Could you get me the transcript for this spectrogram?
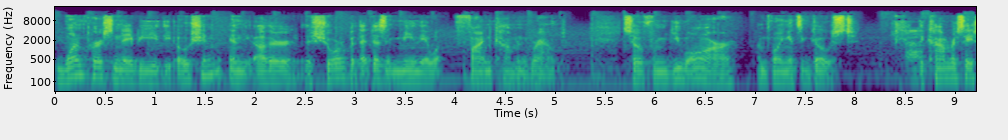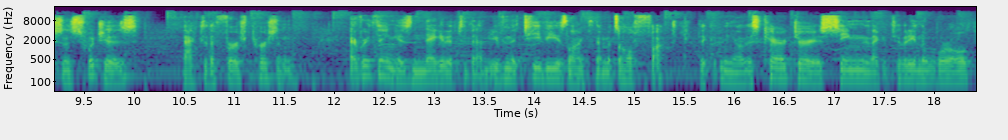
one person may be the ocean and the other the shore, but that doesn't mean they will find common ground. So from you are, I'm going into ghost. Ah. The conversation switches back to the first person. Everything is negative to them. Even the TV is lying to them. It's all fucked. The, you know, this character is seeing the negativity in the world,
